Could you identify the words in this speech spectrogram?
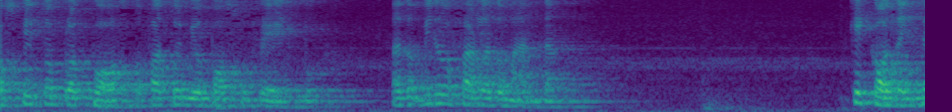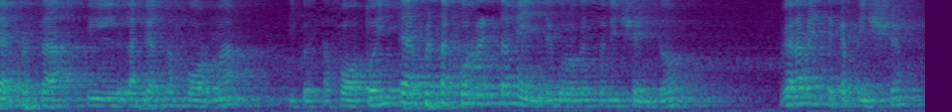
ho scritto un blog post, ho fatto il mio post su Facebook, mi devo fare la domanda, che cosa interpreta il, la piattaforma di questa foto? Interpreta correttamente quello che sto dicendo? Veramente capisce?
